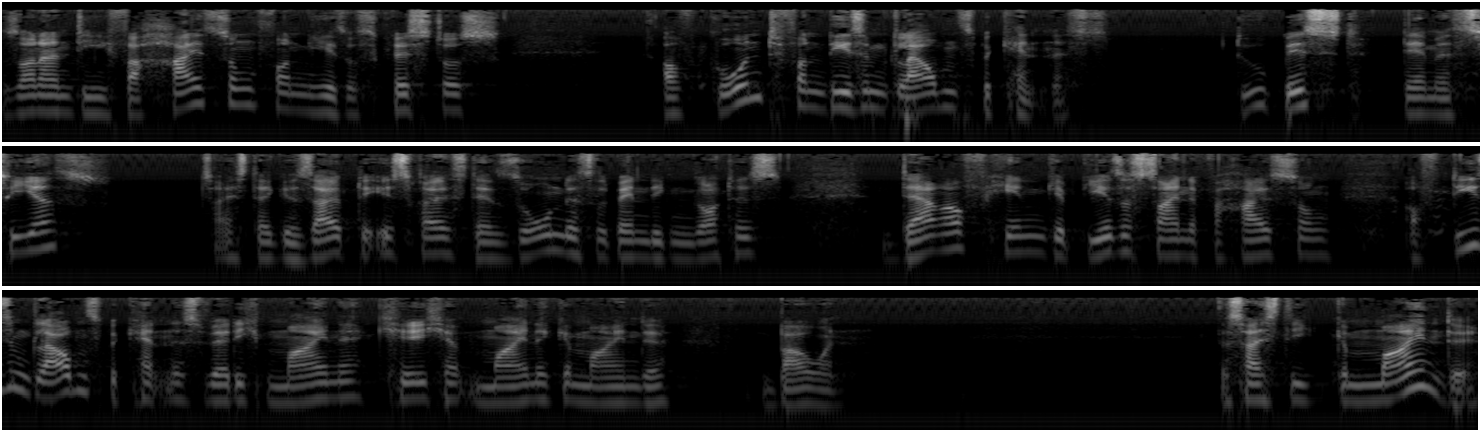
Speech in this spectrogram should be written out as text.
sondern die Verheißung von Jesus Christus aufgrund von diesem Glaubensbekenntnis. Du bist der Messias, das heißt der Gesalbte Israels, der Sohn des lebendigen Gottes. Daraufhin gibt Jesus seine Verheißung, auf diesem Glaubensbekenntnis werde ich meine Kirche, meine Gemeinde bauen. Das heißt, die Gemeinde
